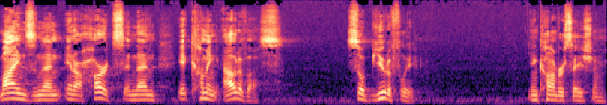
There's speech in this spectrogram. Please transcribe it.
minds and then in our hearts and then it coming out of us so beautifully in conversation.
